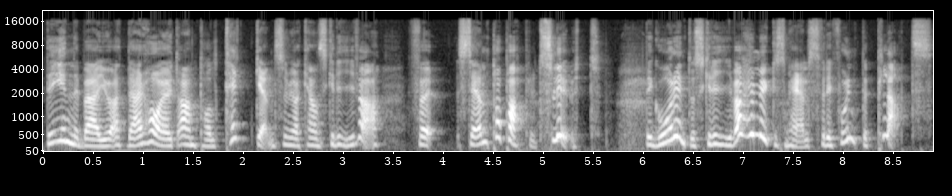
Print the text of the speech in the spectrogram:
Det innebär ju att där har jag ett antal tecken som jag kan skriva. För sen tar pappret slut. Det går inte att skriva hur mycket som helst för det får inte plats.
